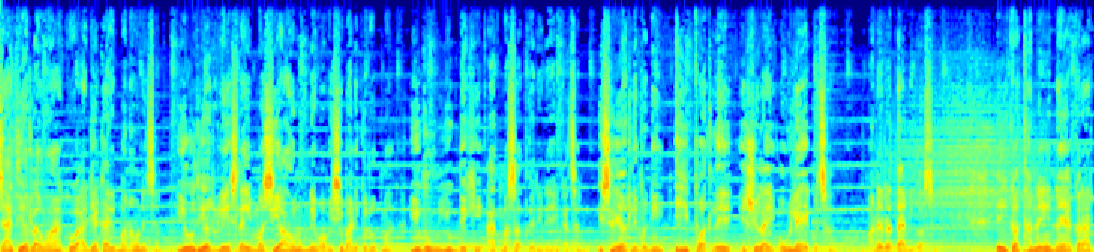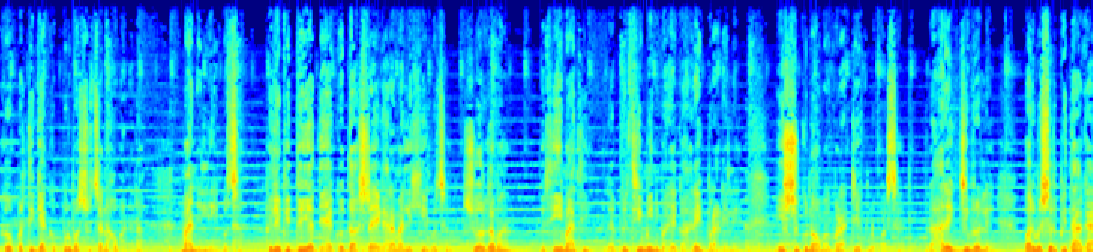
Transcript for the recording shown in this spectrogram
जातिहरूलाई उहाँको आज्ञाकारी बनाउनेछन्। यहुदीहरूले यसलाई मसिया आउनुहुने भविष्यवाणीको रूपमा युगौं युगदेखि आत्मसात गरिरहेका छन्। इसाईहरूले पनि यही पदले यसुलाई औल्याएको छ भनेर दावी गर्छन्। यही कथा नै नयाँ करारको प्रतिज्ञाको पूर्व सूचना हो भनेर मानिलिएको छ। फिलिपी दुई अध्यायको दस र एघारमा लेखिएको छ। स्वर्गमा पृथ्वीमाथि र पृथ्वीमुनि भएका हरेक प्राणीले यीशुको नाउँमा घोडा टेक्नुपर्छ र हरेक जिब्रोले परमेश्वर पिताका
